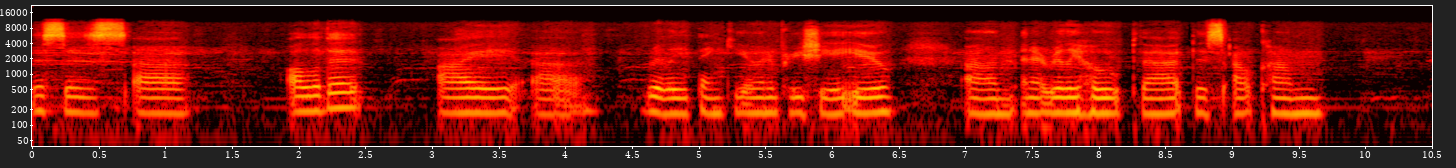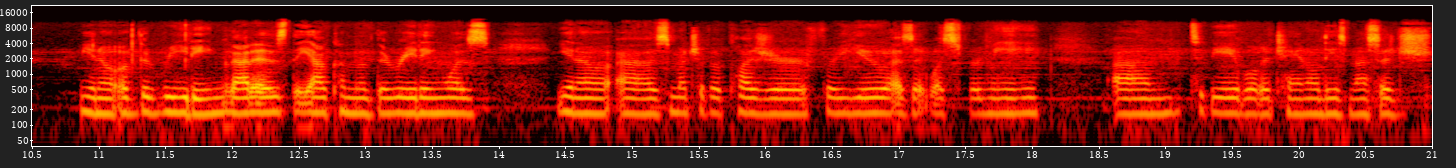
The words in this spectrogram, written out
this is uh, all of it. I uh, really thank you and appreciate you. Um, and I really hope that this outcome you know, of the reading. That is, the outcome of the reading was, you know, as much of a pleasure for you as it was for me um, to be able to channel these message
